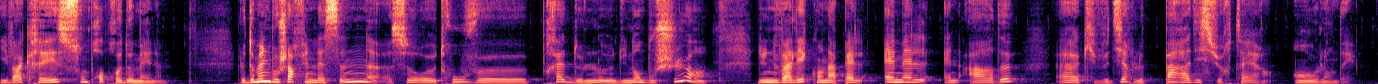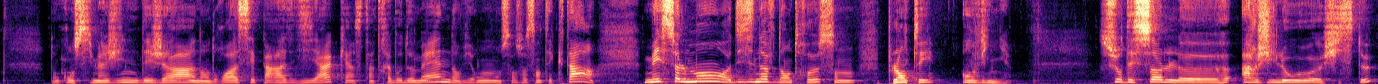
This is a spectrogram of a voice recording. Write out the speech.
il va créer son propre domaine. Le domaine Bouchard-Finlayson se retrouve euh, près d'une embouchure d'une vallée qu'on appelle Emel en Arde, euh, qui veut dire le paradis sur terre en hollandais. Donc on s'imagine déjà un endroit assez paradisiaque, hein. c'est un très beau domaine d'environ 160 hectares, mais seulement 19 d'entre eux sont plantés en vigne, sur des sols euh, argilo-schisteux.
